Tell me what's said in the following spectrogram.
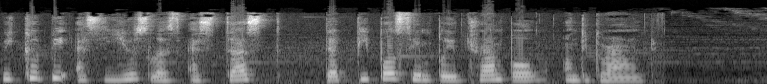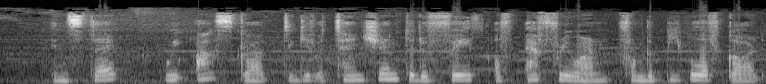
we could be as useless as dust that people simply trample on the ground. Instead, we ask God to give attention to the faith of everyone from the people of God.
